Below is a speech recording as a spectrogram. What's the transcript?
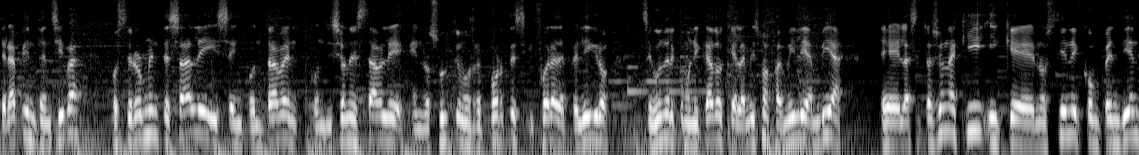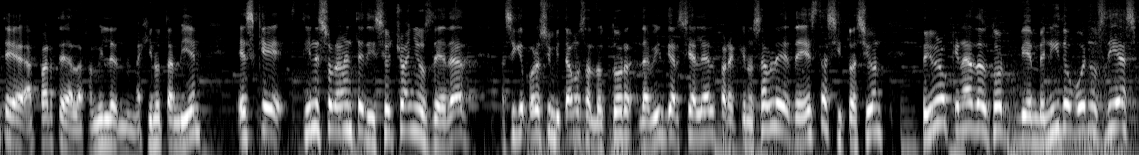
terapia intensiva, posteriormente sale y se encontraba en condición estable en los últimos reportes y fuera de peligro, según el comunicado que la misma familia envía. Eh, la situación aquí y que nos tiene con pendiente, aparte de la familia, me imagino también, es que tiene solamente 18 años de edad. Así que por eso invitamos al doctor David García Leal para que nos hable de esta situación. Primero que nada, doctor, bienvenido, buenos días.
